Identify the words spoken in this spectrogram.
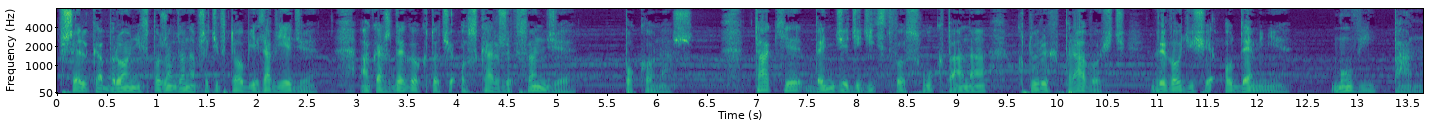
Wszelka broń sporządzona przeciw Tobie zawiedzie, a każdego, kto Cię oskarży w sądzie, pokonasz. Takie będzie dziedzictwo sług Pana, których prawość wywodzi się ode mnie, mówi Pan.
